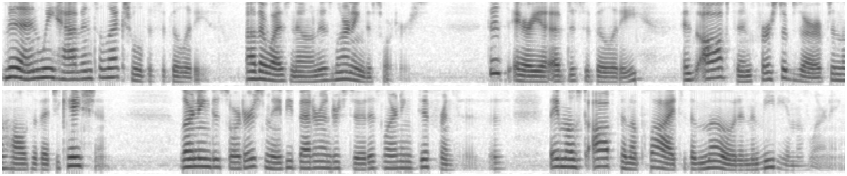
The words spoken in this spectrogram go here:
Then we have intellectual disabilities, otherwise known as learning disorders. This area of disability is often first observed in the halls of education. Learning disorders may be better understood as learning differences, as they most often apply to the mode and the medium of learning.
